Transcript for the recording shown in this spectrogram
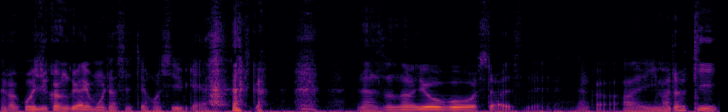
なんか5時間ぐらい持たせてほしいみたいな、なんか 謎の要望をしたらですねなんかあ今時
